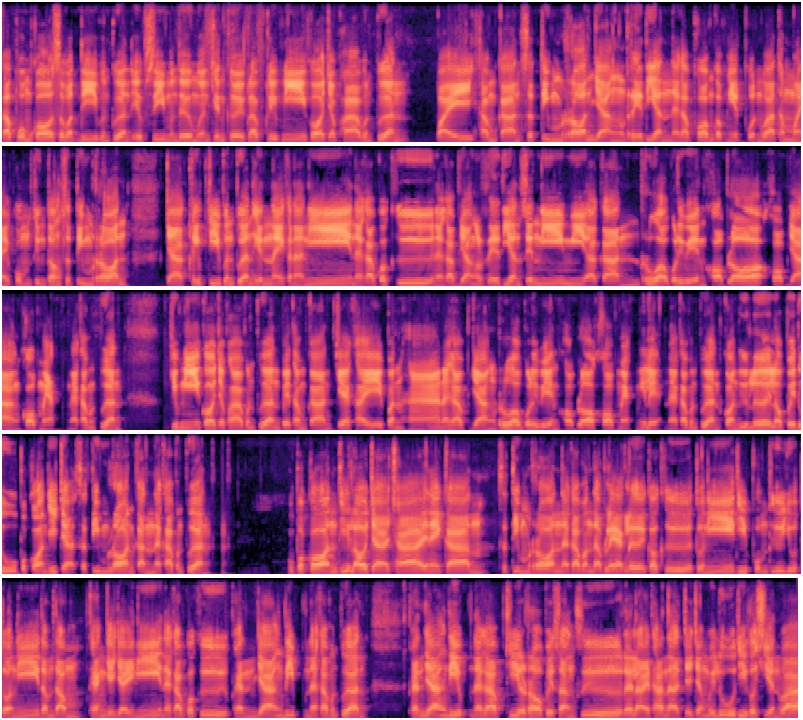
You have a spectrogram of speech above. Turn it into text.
ครับผมก็สวัสดีเพื่อนๆ FC เหมือนเดิมเหมือนเช่นเคยครับ คลิปนี้ก็จะพาเพื่อนๆ ไปทำการสตรีมร้อนอย่างเรเดียนนะครับ พร้อมกับเหตุผลว่าทำไมผมถึงต้องสตรีมร้อน จากคลิปที่เพื่อนๆเห็นในขณะนี้นะครับก็คือนะครับยางเรเดียนเส้นนี้มีอาการรั่วบริเวณขอบล้อ ขอบยางขอบแม็กนะครับเพื่อนๆ คลิปนี้ก็จะพาเพื่อนๆไปทำการแก้ไขปัญหานะครับยางรั่วบริเวณขอบล้อขอบแม็กนี่แหละนะครับเพื่อนๆก่อนอื่นเลย เราไปดูอุปกรณ์ที่จะสตรีมร้อนกันนะครับเพื่อนๆอุปกรณ์ที่เราจะใช้ในการสตรีมร้อนนะครับอันดับแรกเลยก็คือตัวนี้ที่ผมถืออยู่ตอนนี้ดำๆแท่งใหญ่ ๆ นี้นะครับก็คือแผ่นยางดิบนะครับเพื่อนๆแผ่นยางดิบนะครับที่เราไปสั่งซื้อหลาย ๆ ท่านอาจจะยังไม่รู้ที่เขาเขียนว่า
